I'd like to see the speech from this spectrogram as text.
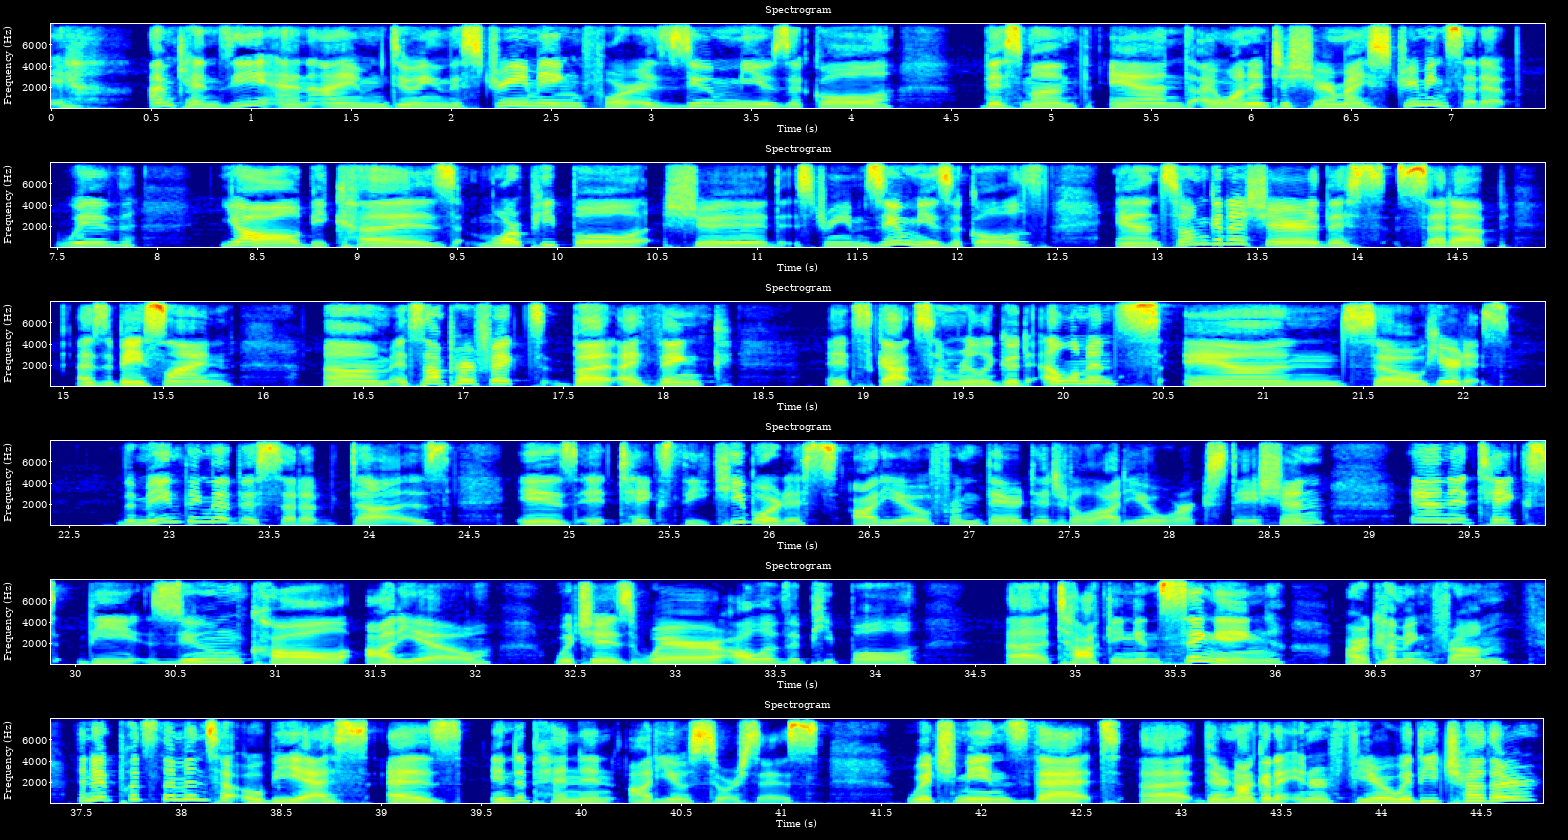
Hi, I'm Kenzie, and I'm doing the streaming for a Zoom musical this month. And I wanted to share my streaming setup with y'all because more people should stream Zoom musicals. And so I'm going to share this setup as a baseline. Um, it's not perfect, but I think it's got some really good elements. And so here it is. The main thing that this setup does is it takes the keyboardist's audio from their digital audio workstation and it takes the Zoom call audio, which is where all of the people uh, talking and singing are coming from, and it puts them into OBS as independent audio sources, which means that uh, they're not going to interfere with each other,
